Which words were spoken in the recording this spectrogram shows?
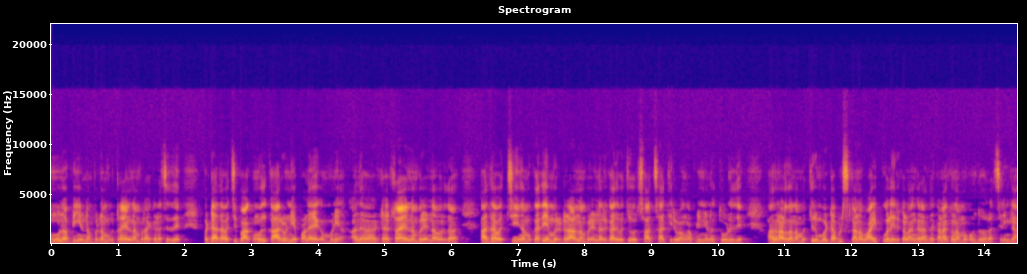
மூணு அப்படிங்கிற நம்பர் நமக்கு ட்ரையல் நம்பராக கிடச்சிது. பட் அதை வச்சு பார்க்கும்போது கார்வனிய பழைய கம்பெனி அந்த ட்ரையல் நம்பர் என்ன வருதோ அதை வச்சு நமக்கு அதே மாதிரி ட்ரா நம்பர் என்ன இருக்கோ அதை வச்சு ஒரு சாத் சாத்திடுவாங்க அப்படின்னு எனக்கு தோணுது. அதனால தான் நம்ம திரும்ப டபுள்ஸ்க்கான வாய்ப்புகள் இருக்கலாங்கிற அந்த கணக்கும் நம்ம கொண்டு வரோம். சரிங்களா?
